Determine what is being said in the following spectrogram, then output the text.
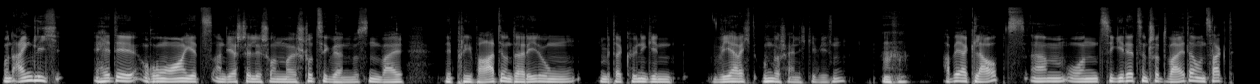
Und eigentlich hätte Rouen jetzt an der Stelle schon mal stutzig werden müssen, weil eine private Unterredung mit der Königin wäre recht unwahrscheinlich gewesen. Mhm. Aber er glaubt's ähm, und sie geht jetzt einen Schritt weiter und sagt,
